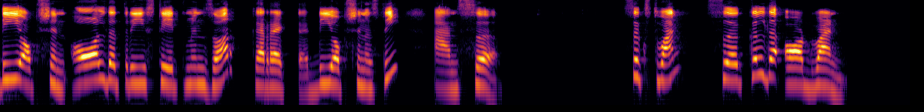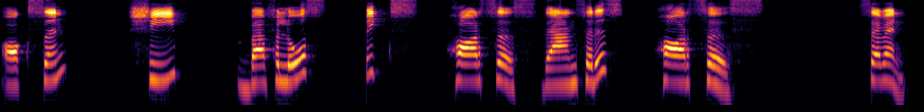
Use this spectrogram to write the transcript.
D option. All the three statements are correct. D option is the answer. Sixth one, circle the odd one oxen, sheep, buffaloes, pigs, horses. The answer is horses. 7.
